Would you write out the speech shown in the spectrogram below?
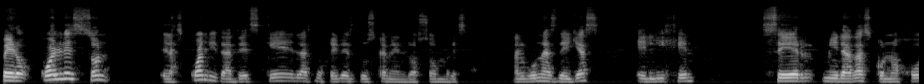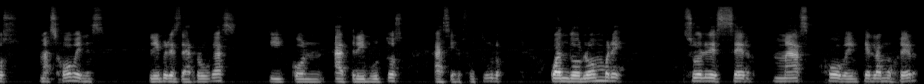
Pero, ¿cuáles son las cualidades que las mujeres buscan en los hombres? Algunas de ellas eligen ser miradas con ojos más jóvenes, libres de arrugas y con atributos hacia el futuro. Cuando el hombre suele ser más joven que la mujer,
